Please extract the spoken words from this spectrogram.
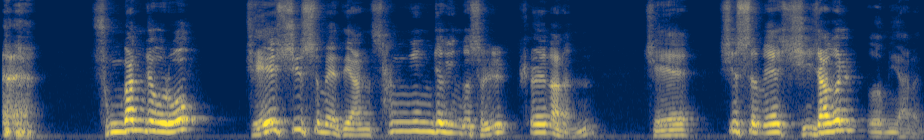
순간적으로 죄 시스템에 대한 상징적인 것을 표현하는 죄 시스템의 시작을 의미하는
